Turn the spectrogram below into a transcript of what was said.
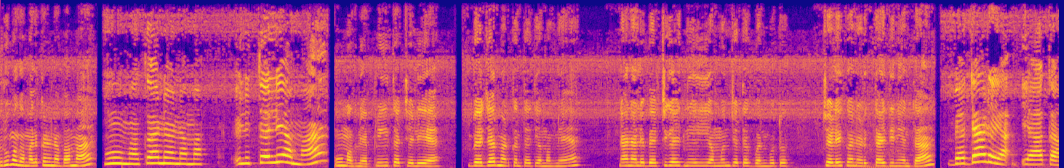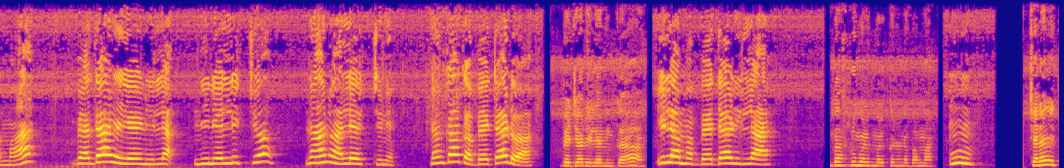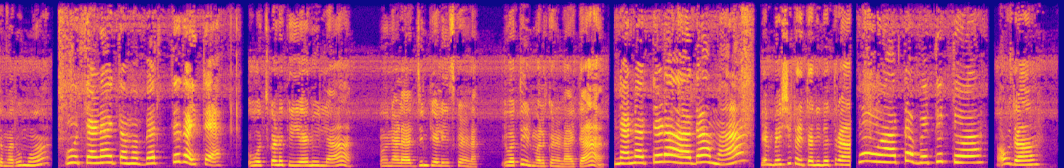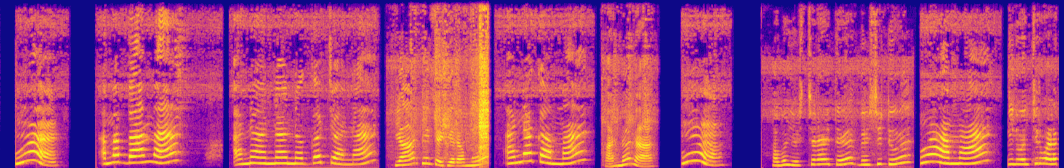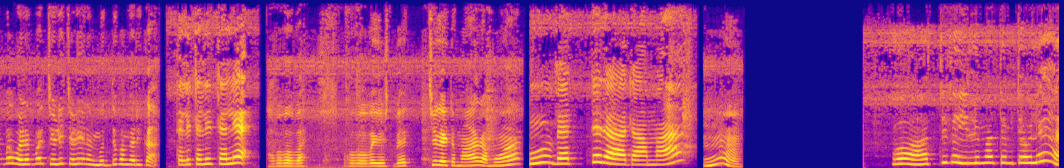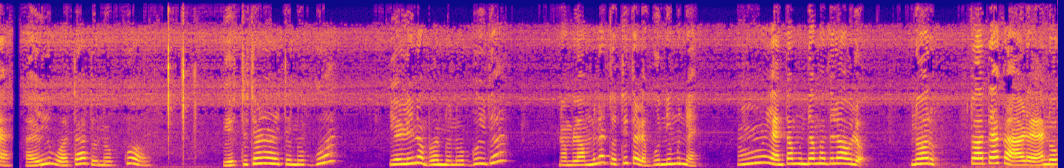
ರೂಮಗ ಮಲ್ಕೊಳ್ಳೋಣ ಬಾಮ್ಮ? ಹ್ಞೂ ಮಗನೆ ಪ್ರೀತ ಚಳಿ. ಬೇಜಾರು ಮಾಡ್ಕೊಂತ ಇದೆಯಾ ಮಗನೆ? ನಾನು ಅಲ್ಲಿ ಬೆಚ್ಚಗೆ ಇದ್ದೀನಿ ಈ ಅಮ್ಮನ ಜೊತೆಗೆ ಬಂದ್ಬಿಟ್ಟು ಚಳಿ ಕಣ್ಣು ಹಿಡ್ತಾ ಇದ್ದೀನಿ ಅಂತ ಬೆದಾಳೆ ಯಾಕಮ್ಮ ಬೆದಾಳೆ ಏನಿಲ್ಲ ನೀನು ಎಲ್ಲಿಚ್ಚು ನಾನು ಅಲ್ಲೇ ಇಚ್ಚಿನಿ ನನ್ ಕಾಕ ಬೆದಾಡು ಬೇಜಾರಿಲ್ಲ ನಿಂಕ ಇಲ್ಲಮ್ಮ ಬೆದಾಡಿಲ್ಲ ಬಾ ಒಳಗೆ ಮಲ್ಕೊಳ್ಳೋಣ ಬಾಮ್ಮ ಚೆನ್ನಾಗೈತಮ್ಮ ರೂಮು ಒಚ್ಕೊಳಕ್ಕೆ ಏನೂ ಇಲ್ಲ. ನಾಳೆ ಅಜ್ಜಿನ ಕೇಳಿ ಇಸ್ಕೊಳ್ಳೋಣ. ಇವತ್ತು ಇಲ್ಲಿ ಮಲ್ಕೊಳ್ಳೋಣ ಆಯ್ತಾ? ಏನು ಬೆಡ್ಶೀಟ್ ಆಯ್ತಾ ನಿನ್ನ ಹತ್ರ? ಹೌದಾ? ಅಮ್ಮ ಯಾರು ತಿಂತ ಇದೆಯಾ ರಾಮು? ಅಣ್ಣನಾ? ಅವ ಎಷ್ಟು ಚೆನ್ನಾಗೈತೆ ಬೆಡ್ಶೀಟು? ನೀನು ಒಂಚೂರು ಒಳಗ್ ಬಾ ಒಳಗ್ ಬಾ ಚಳಿ ಚಳಿ ನನ್ ಮುದ್ದು ಬಂಗಾರಿಕ. ತಲೆ ತಲೆ ತಲೆ ಅಬ್ಬಬ್ಬಬ್ಬ ಎಷ್ಟು ಬೆಚ್ಚಗೈತಮ್ಮ ರಾಮು ಹ್ಞೂ ಬೆಚ್ಚಗಾದಮ್ಮ ಹ್ಞೂ ಓ ಅತ್ತಿಗ ಇಲ್ಲಿ ಮಾತಾಡ್ತಾವಳೆ ಐ ಒತ್ತಾದು ನೊಗ್ಗು ಎಷ್ಟು ಚೆನ್ನಾಯ್ತು ನೊಗ್ಗು ಎಲ್ಲಿನ ಬಂದು ನೊಗ್ಗು ಇದು ನಮ್ಮ ಅಮ್ಮನೆ ತೊತ್ತಿದ್ದಾಳೆ ಗುನ್ನಿ ಮುನ್ನೆ ಹ್ಞೂ ಎಂತ ಮುಂದೆ ಮೊದಲ ಅವಳು ನೋಡು ತೋತ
